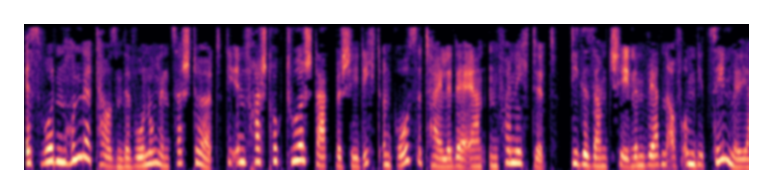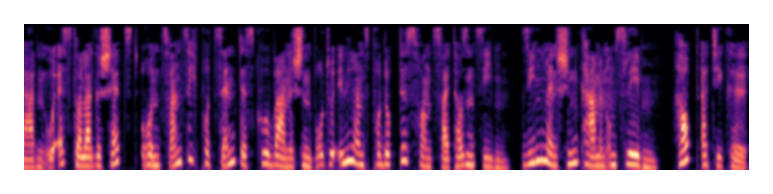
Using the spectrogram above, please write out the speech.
Es wurden Hunderttausende Wohnungen zerstört, die Infrastruktur stark beschädigt und große Teile der Ernten vernichtet. Die Gesamtschäden werden auf um die 10 Milliarden US-Dollar geschätzt, rund 20 Prozent des kubanischen Bruttoinlandsproduktes von 2007. Sieben Menschen kamen ums Leben. Hauptartikel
